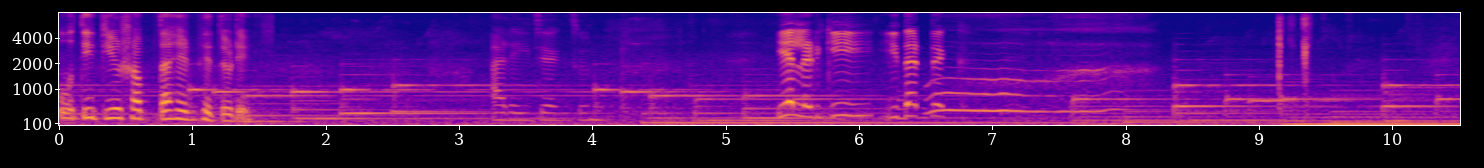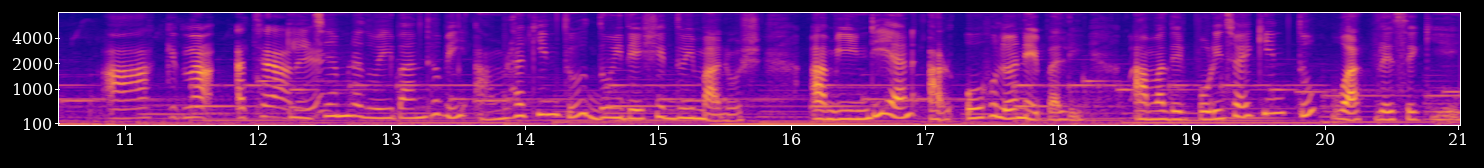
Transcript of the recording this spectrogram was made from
ও তৃতীয় সপ্তাহের ভেতরে। ये लड़की इधर देख। আচ্ছা এই যে আমরা দুই বান্ধবী, আমরা কিন্তু দুই দেশের দুই মানুষ। আমি ইন্ডিয়ান আর ও হলো নেপালি। আমাদের পরিচয় কিন্তু ওয়ার্কপ্লেসে গিয়েই।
